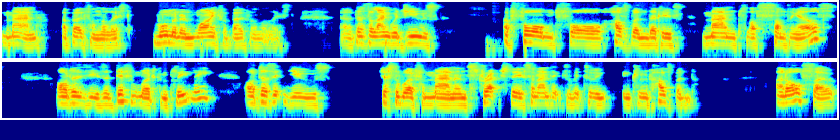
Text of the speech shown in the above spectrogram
man are both on the list. Woman and wife are both on the list. Uh, does the language use a form for husband that is man plus something else? Or does it use a different word completely? Or does it use just the word for man and stretch the semantics of it to in- include husband? And also,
